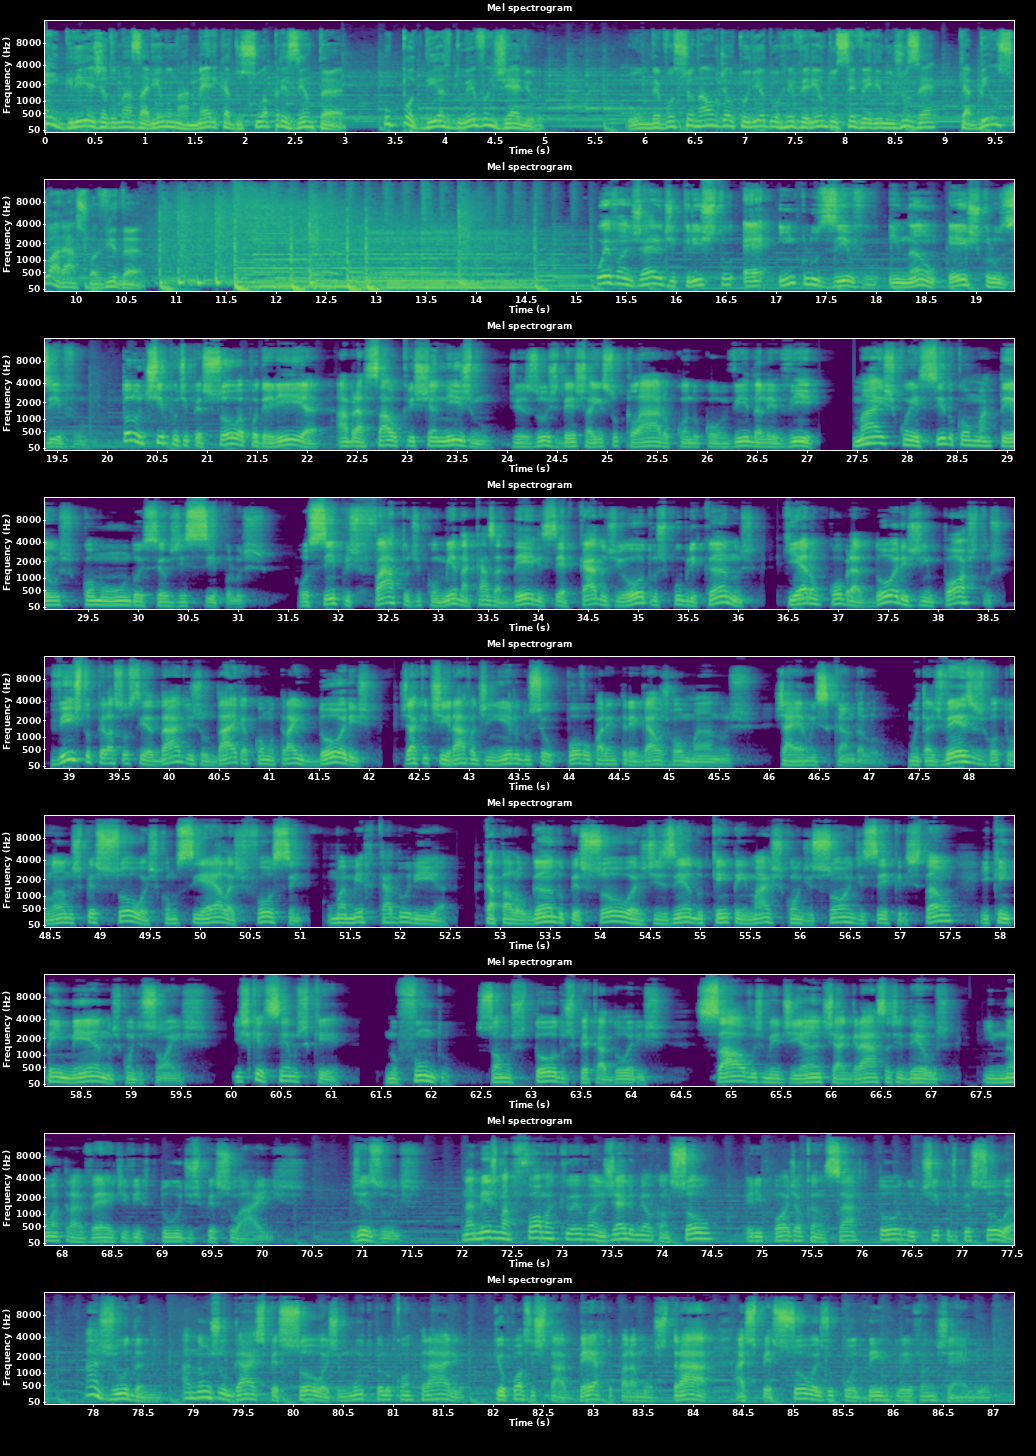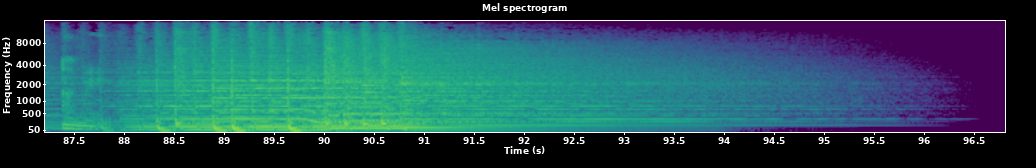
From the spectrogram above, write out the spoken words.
A Igreja do Nazareno na América do Sul apresenta O Poder do Evangelho. Um devocional de autoria do Reverendo Severino José que abençoará sua vida. O Evangelho de Cristo é inclusivo e não exclusivo. Todo tipo de pessoa poderia abraçar o cristianismo. Jesus deixa isso claro quando convida Levi, mais conhecido como Mateus, como um dos seus discípulos. O simples fato de comer na casa dele, cercado de outros publicanos, que eram cobradores de impostos, visto pela sociedade judaica como traidores, já que tirava dinheiro do seu povo para entregar aos romanos, já era um escândalo. Muitas vezes rotulamos pessoas como se elas fossem uma mercadoria, catalogando pessoas dizendo quem tem mais condições de ser cristão e quem tem menos condições. Esquecemos que, no fundo, somos todos pecadores, salvos mediante a graça de Deus e não através de virtudes pessoais. Jesus, na mesma forma que o Evangelho me alcançou, ele pode alcançar todo tipo de pessoa. Ajuda-me a não julgar as pessoas, muito pelo contrário, que eu possa estar aberto para mostrar às pessoas o poder do Evangelho. Amém.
